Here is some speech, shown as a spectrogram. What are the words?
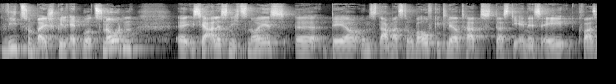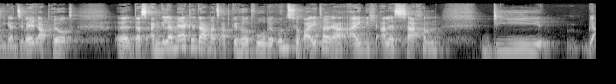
wie zum Beispiel Edward Snowden. Äh, ist ja alles nichts Neues, äh, der uns damals darüber aufgeklärt hat, dass die NSA quasi die ganze Welt abhört, dass Angela Merkel damals abgehört wurde und so weiter. Ja, eigentlich alles Sachen, die ja,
